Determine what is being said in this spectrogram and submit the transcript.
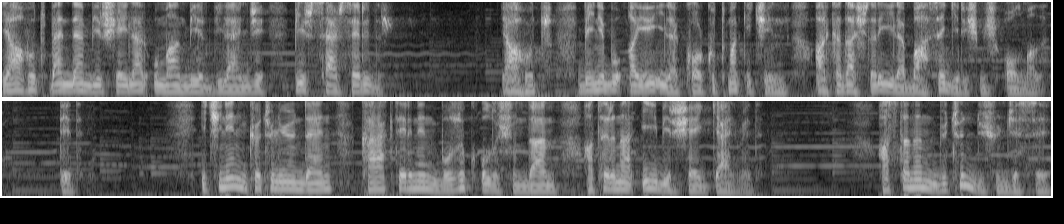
yahut benden bir şeyler uman bir dilenci, bir serseridir. Yahut beni bu ayı ile korkutmak için arkadaşları ile bahse girişmiş olmalı, dedi. İçinin kötülüğünden, karakterinin bozuk oluşundan hatırına iyi bir şey gelmedi. Hastanın bütün düşüncesi,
